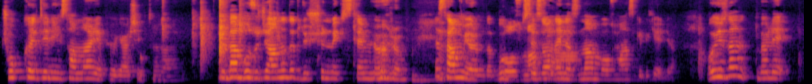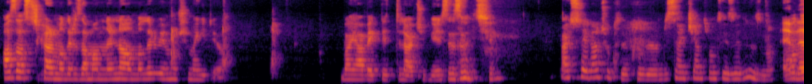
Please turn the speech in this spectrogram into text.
Çok kaliteli insanlar yapıyor gerçekten. Ben bozacağını da düşünmek istemiyorum. Sanmıyorum da bu Bozmaz sezon ya. en azından bozmaz gibi geliyor. O yüzden böyle az az çıkarmaları, zamanlarını almaları benim hoşuma gidiyor. Bayağı beklettiler çünkü sezon için. Ben şeyden çok zevk alıyorum. Disenchantment'ı izlediniz mi? Evet. O da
